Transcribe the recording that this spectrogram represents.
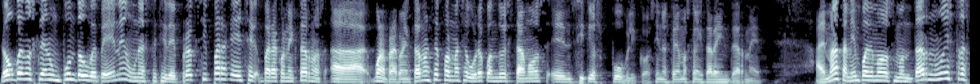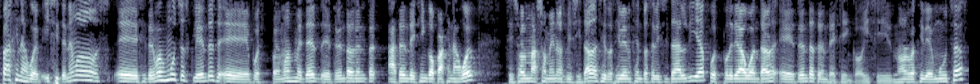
Luego podemos crear un punto VPN, una especie de proxy para que para conectarnos a bueno, para conectarnos de forma segura cuando estamos en sitios públicos y nos queremos conectar a internet. Además, también podemos montar nuestras páginas web. Y si tenemos, eh, si tenemos muchos clientes, eh, pues podemos meter de 30 a 35 páginas web. Si son más o menos visitadas y reciben cientos de visitas al día, pues podría aguantar 30 a 35. Y si no recibe muchas,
